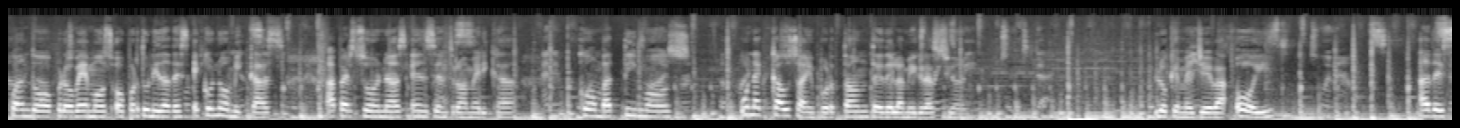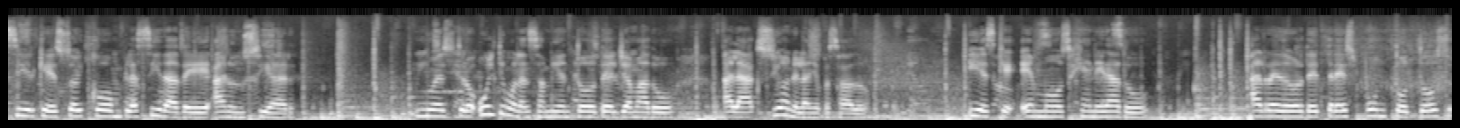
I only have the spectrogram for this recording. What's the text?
Cuando probemos oportunidades económicas a personas en Centroamérica, combatimos una causa importante de la migración. Lo que me lleva hoy a decir que estoy complacida de anunciar nuestro último lanzamiento del llamado a la acción el año pasado. Y es que hemos generado alrededor de 3.2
